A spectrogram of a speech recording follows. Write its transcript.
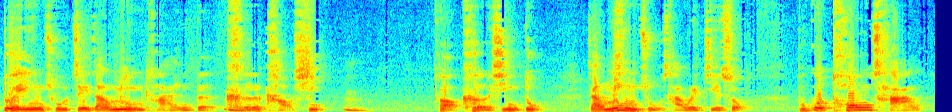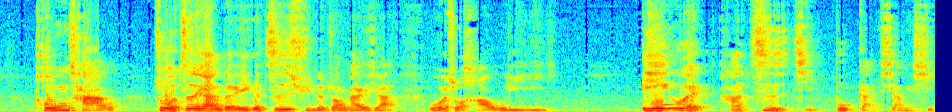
对应出这张命盘的可考性，嗯好，可信度，这样命主才会接受。不过通常，通常做这样的一个咨询的状态下，我会说毫无意义，因为他自己不敢相信。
